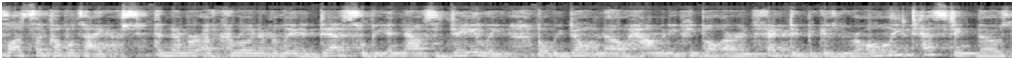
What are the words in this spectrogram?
plus a couple tigers. The number of corona related deaths will be announced daily, but we don't know how many people are infected because we were only testing those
